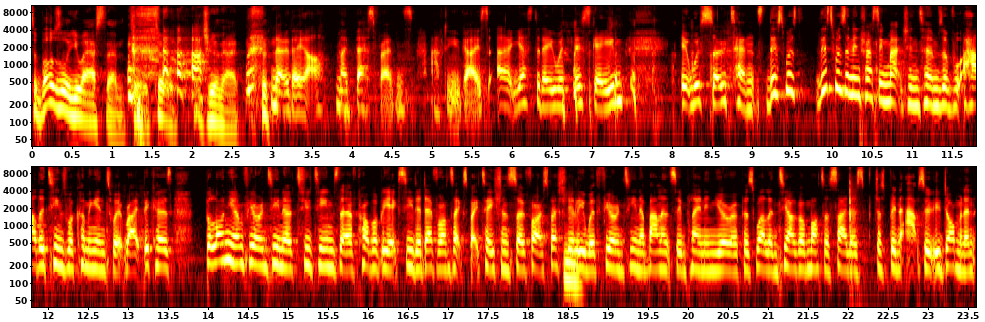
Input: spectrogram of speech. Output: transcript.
Supposedly you asked them to, to do that. no, they are my best friends after you guys. Uh, yesterday with this game, it was so tense. This was this was an interesting match in terms of how the teams were coming into it, right? Because Bologna and Fiorentina are two teams that have probably exceeded everyone's expectations so far, especially with Fiorentina balancing playing in Europe as well. And Thiago Motta Silas just been absolutely dominant.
